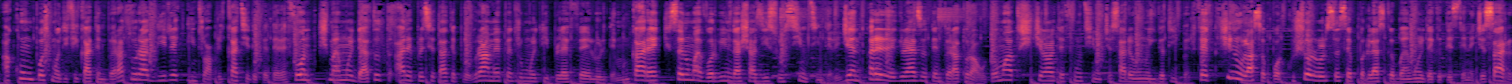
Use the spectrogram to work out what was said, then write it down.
Acum poți modifica temperatura direct dintr-o aplicație de pe telefon și mai mult de atât are presetate programe pentru multiple feluri de mâncare și să nu mai vorbim de așa zisul simț inteligent care reglează temperatura automat și celelalte funcții necesare unui gătit perfect și nu lasă porcușorul să se părlească mai mult decât este necesar.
